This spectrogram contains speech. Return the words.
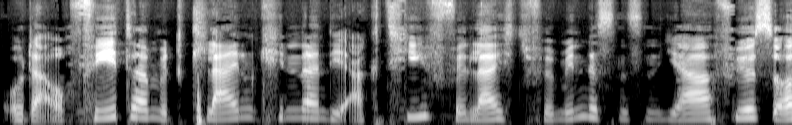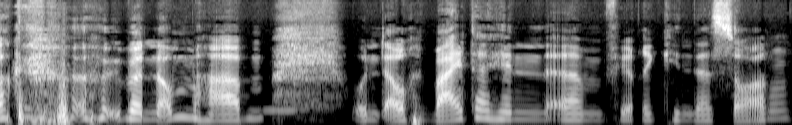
oder auch Väter mit kleinen Kindern, die aktiv vielleicht für mindestens ein Jahr Fürsorge übernommen haben und auch weiterhin ähm, für ihre Kinder sorgen,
